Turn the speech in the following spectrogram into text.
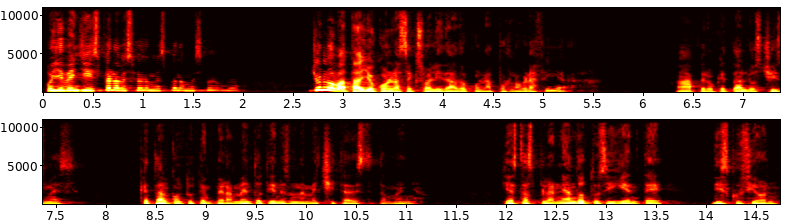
Oye, Benji, espérame, espérame, espérame, espérame. Yo no batallo con la sexualidad o con la pornografía. Ah, pero ¿qué tal los chismes? ¿Qué tal con tu temperamento? Tienes una mechita de este tamaño. Ya estás planeando tu siguiente discusión.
